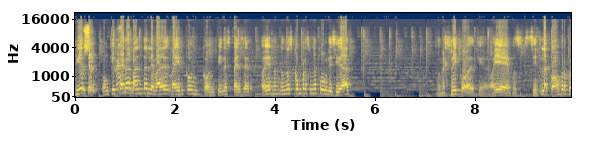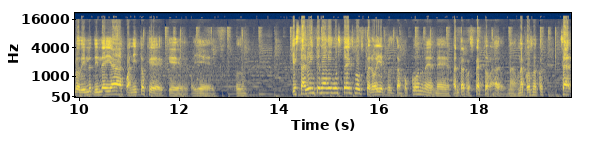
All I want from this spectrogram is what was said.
Fíjate, ¿con qué cara banda le va, a ir con, con Phil Spencer? Oye, ¿no, nos compras una publicidad? Pues me explico, de que, oye, pues sí te la compro, pero dile, dile ahí a Juanito que, que oye, pues, que está bien que no le guste Xbox, pero oye, pues tampoco me, falta el respeto, una, cosa, una cosa. O sea,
